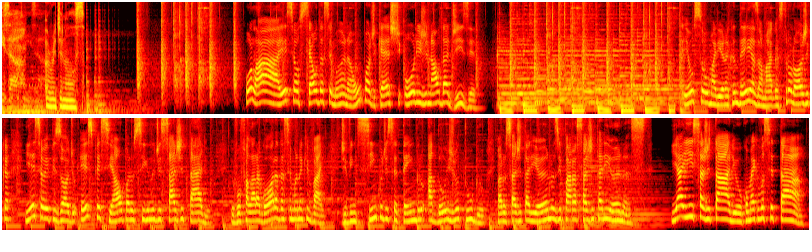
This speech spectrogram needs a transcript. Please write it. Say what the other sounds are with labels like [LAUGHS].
Deezer Originals. Olá, esse é o Céu da Semana, um podcast original da Deezer. Eu sou Mariana Candeias, a Maga Astrológica, e esse é o episódio especial para o signo de Sagitário. Eu vou falar agora da semana que vai, de 25 de setembro a 2 de outubro, para os sagitarianos e para as sagitarianas. E aí, Sagitário, como é que você tá?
